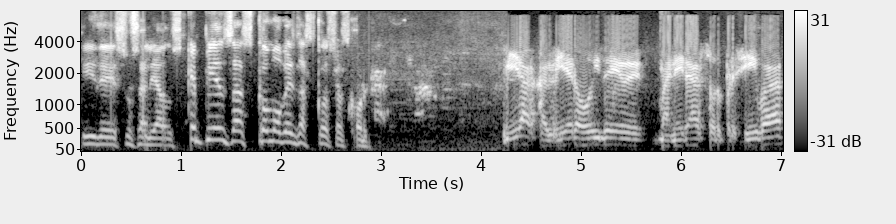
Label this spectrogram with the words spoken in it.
y de sus aliados. ¿Qué piensas? ¿Cómo ves las cosas, Jorge? Mira, Javier, hoy de manera sorpresiva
